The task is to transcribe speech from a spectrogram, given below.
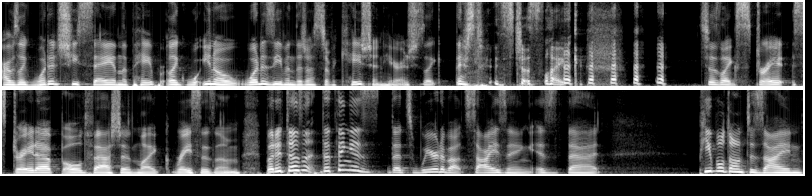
I was like, what did she say in the paper? Like, wh- you know, what is even the justification here? And she's like, there's, it's just like, it's just like straight, straight up old fashioned like racism. But it doesn't. The thing is that's weird about sizing is that people don't design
